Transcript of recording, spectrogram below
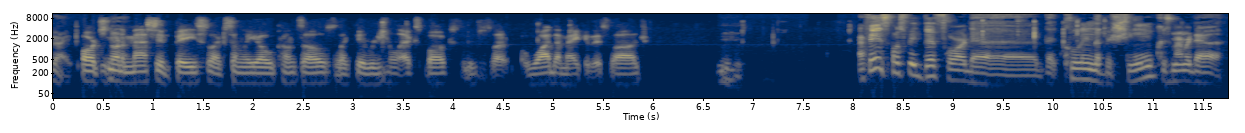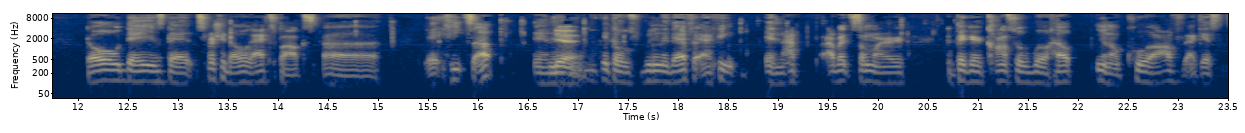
Right. Or it's not a massive beast like some of the old consoles, like the original Xbox. It's just like, why'd they make it this large? Mm-hmm. I think it's supposed to be good for the the cooling the machine because remember the the old days that especially the old Xbox, uh, it heats up and yeah. you get those ring of death. I think, and I I read somewhere the bigger console will help you know cool off. I guess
